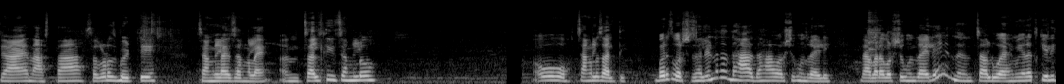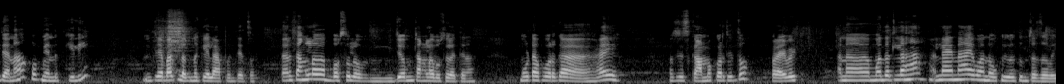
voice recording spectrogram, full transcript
चाय नाश्ता सगळंच भेटते. चांगला आहे चांगला आहे. आणि चालती चांगलं. हो हो चांगलं चालते बरेच वर्ष झाले ना तर दहा दहा वर्ष होऊन राहिले. दहा बारा वर्ष होऊन राहिले न चालू आहे. मेहनत केली त्यानं खूप मेहनत केली. आणि त्या बाद लग्न केलं आपण त्याचं. त्यानं चांगलं बसवलं जेवण चांगला बसवला त्यानं. मोठा पोरगा आहे असेच कामं करते तो प्रायव्हेट आणि मदतला हा लाईन आहे बा नोकरीवर तुमचा जवळ.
